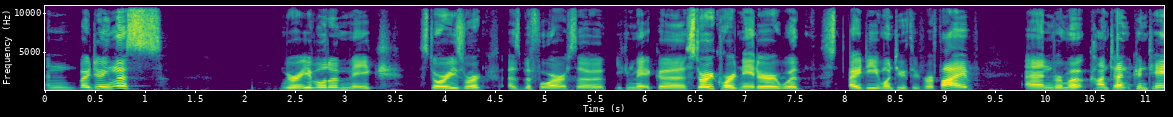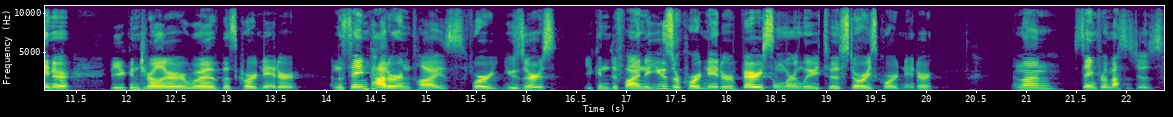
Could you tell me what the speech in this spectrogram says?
And by doing this, we were able to make stories work as before. So you can make a story coordinator with ID 12345 and remote content container view controller with this coordinator. And the same pattern applies for users. You can define a user coordinator very similarly to a stories coordinator. And then same for messages.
